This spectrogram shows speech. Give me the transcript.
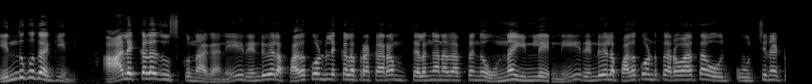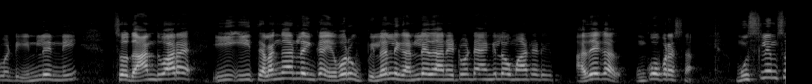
ఎందుకు తగ్గింది? ఆ లెక్కలో చూసుకున్నా కానీ రెండు వేల పదకొండు లెక్కల ప్రకారం తెలంగాణ వ్యాప్తంగా ఉన్న ఇన్లేన్ని రెండు వేల పదకొండు తర్వాత వచ్చినటువంటి ఇన్లేన్ని సో దాని ద్వారా ఈ ఈ తెలంగాణలో ఇంకా ఎవరు పిల్లల్ని కనలేదా అనేటువంటి యాంగిల్లో మాట్లాడారు అదే కాదు ఇంకో ప్రశ్న. ముస్లిమ్స్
